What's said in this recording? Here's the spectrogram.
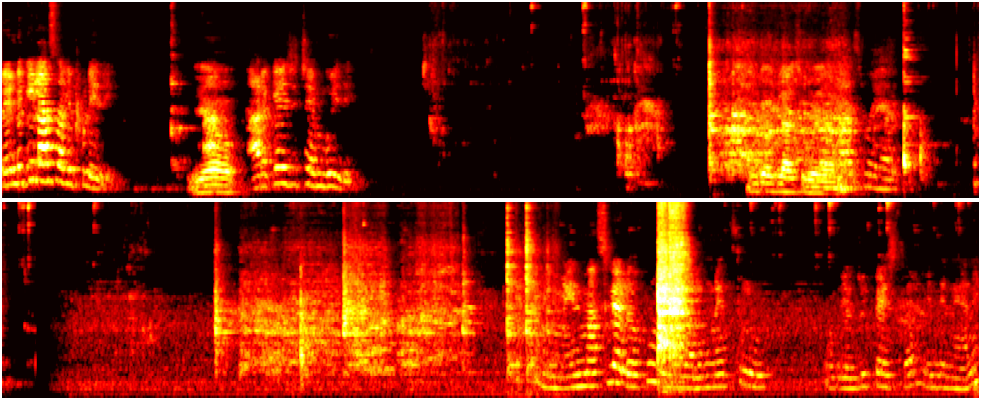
రెండు గిలాసాలు ఇప్పుడు ఇది. యో. అర కేజీ చెంబు ఇది. ఇంకో గ్లాస్ పోయాలి. గ్లాస్ పోయాలి. ఉమ్, ఇది మసలేలోపు వాళ్ళకి నెత్తులు ఒకళ్ళు జుట్టు వేస్తా వెళ్ళింది కానీ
